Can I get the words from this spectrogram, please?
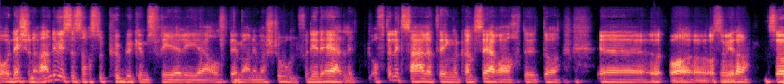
og det er ikke nødvendigvis det største publikumsfrieriet alltid med animasjon. Fordi det er litt, ofte litt sære ting, og det kan se rart ut, og, eh, og, og så videre. Så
